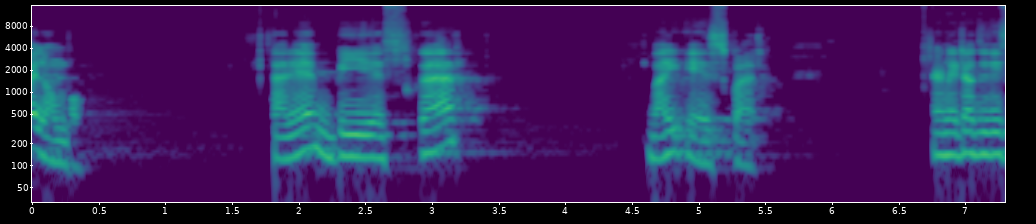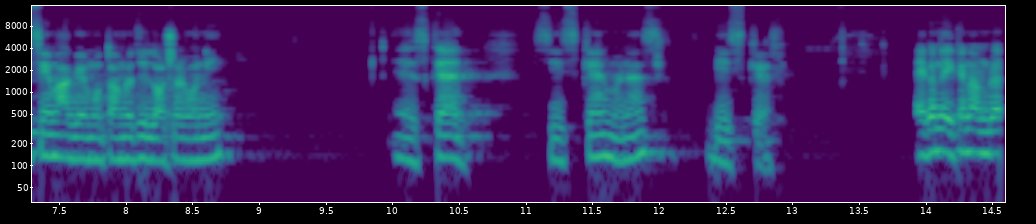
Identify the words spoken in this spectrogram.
বাই লম্ব তাহলে B square by A square এখন এটা যদি সেম আগের মতো আমরা যদি লসাগু নিই A square C square minus B square এখন এখানে আমরা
